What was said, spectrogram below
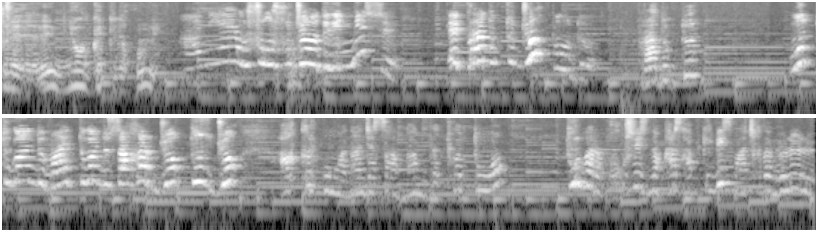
ушул эле эмне болуп кетти деп коем мен ане ушу ушунчабы деген эмеси эй продукту жок болду продукты un түгөндү май түгөндү сахар жок туз жок акыркы унга нан жасаган нанды да түгөттүң го тур барып кукуш эжинден карыз алып келбейсиңби ачкыдан өлөлү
